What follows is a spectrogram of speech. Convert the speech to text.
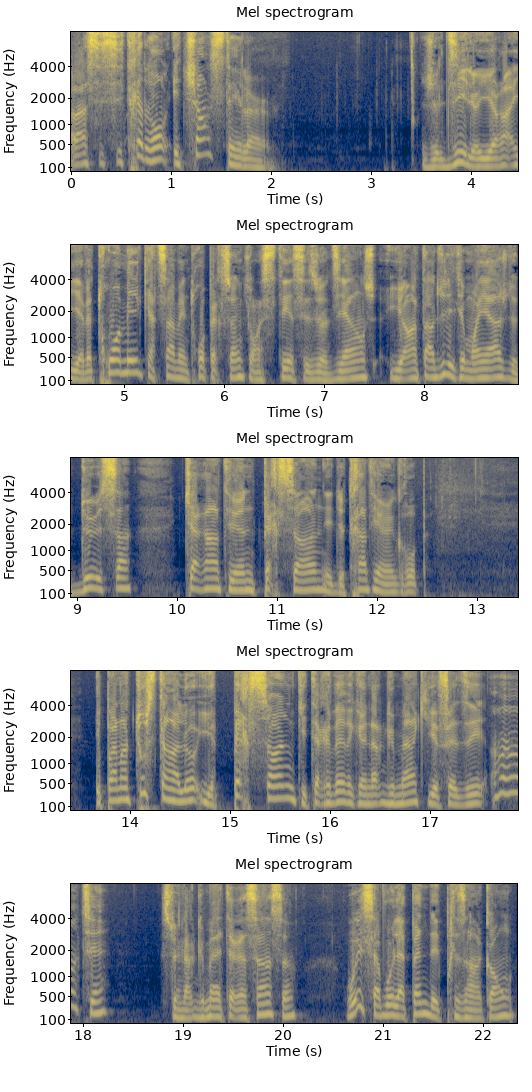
Alors, c'est très drôle. Et Charles Taylor, je le dis, il, y avait 3423 personnes qui ont assisté à ces audiences. Il a entendu des témoignages de 241 personnes et de 31 groupes. Et pendant tout ce temps-là, il n'y a personne qui est arrivé avec un argument qui a fait dire Ah, tiens, c'est un argument intéressant, ça. Oui, ça vaut la peine d'être pris en compte.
